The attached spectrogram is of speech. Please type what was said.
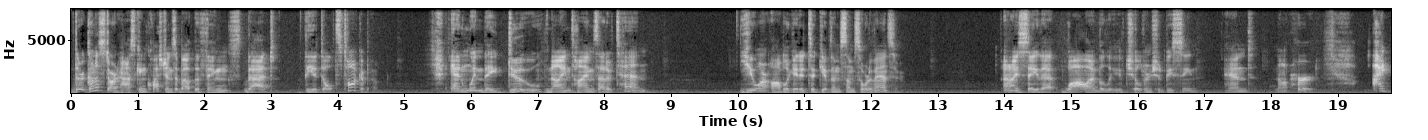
they're going to start asking questions about the things that the adults talk about. And when they do, nine times out of ten, you are obligated to give them some sort of answer. And I say that while I believe children should be seen and not heard. I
